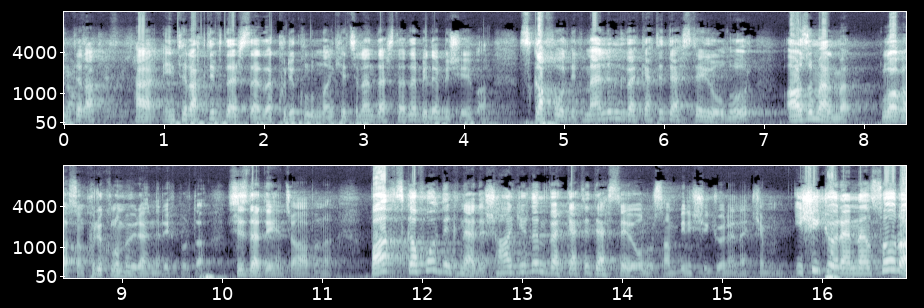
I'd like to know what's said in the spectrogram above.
İnteraktiv, hə, interaktiv dərslərdə, kurikulumdan keçirilən dərslərdə belə bir şey var. Skafolding müəllim müvəqqəti dəstək olur. Arzu müəllimə qulaq asın, kurikulum öyrənirik burada. Siz də deyin cavabını. Bax, scaffolding nədir? Şagirdə müvəqqəti dəstək olursan bir işi görənə kimi. İşi görəndən sonra,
